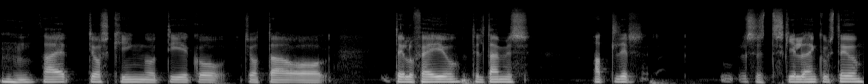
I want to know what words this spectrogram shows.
mm -hmm. það er Josh King og Diego Jota og Deulofeu til dæmis. Allir skiluð engum stigum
